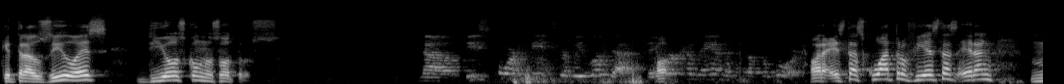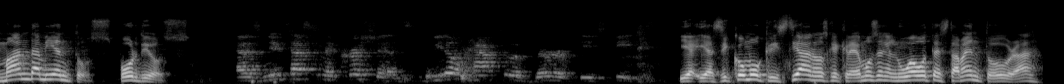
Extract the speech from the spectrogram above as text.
que traducido es Dios con nosotros. Oh. Ahora, estas cuatro fiestas eran mandamientos por Dios. As New Testament Christians, we don't have to observe these feasts. Y, y así como cristianos que creemos en el Nuevo Testamento, ¿verdad?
